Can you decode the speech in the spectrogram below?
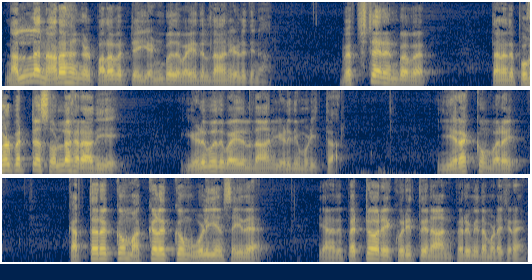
நல்ல நாடகங்கள் பலவற்றை எண்பது வயதில்தான் எழுதினார். வெப்ஸ்டர் என்பவர் தனது புகழ்பெற்ற சொல்லகராதியை எழுபது வயதில்தான் எழுதி முடித்தார். இறக்கும் வரை கர்த்தருக்கும் மக்களுக்கும் ஊழியம் செய்த எனது பெற்றோரை குறித்து நான் பெருமிதம் அடைகிறேன்.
